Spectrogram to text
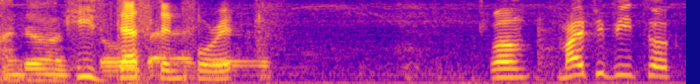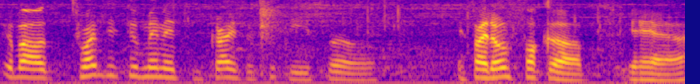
I'm doing He's so destined bad, for it. Well, my PB took about 22 minutes in Crisis City, so if I don't fuck up, yeah.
